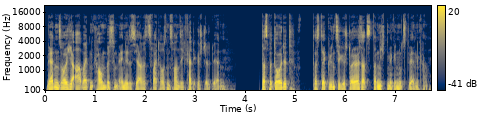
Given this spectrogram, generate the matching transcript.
werden solche Arbeiten kaum bis zum Ende des Jahres 2020 fertiggestellt werden. Das bedeutet, dass der günstige Steuersatz dann nicht mehr genutzt werden kann.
